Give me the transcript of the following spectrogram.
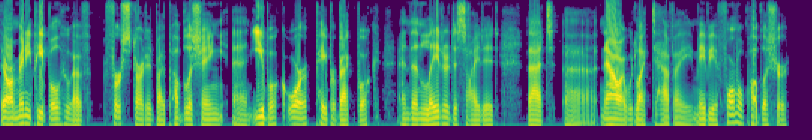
there are many people who have first started by publishing an ebook or paperback book, and then later decided that uh, now I would like to have a maybe a formal publisher,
